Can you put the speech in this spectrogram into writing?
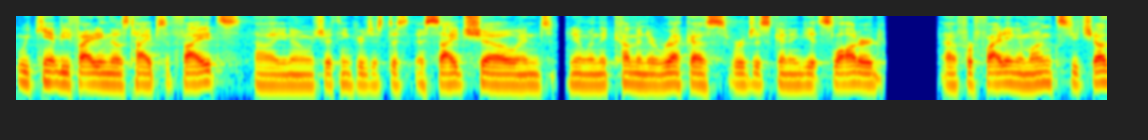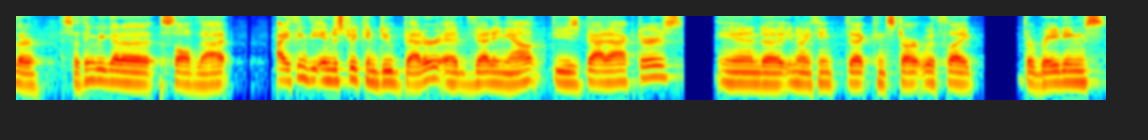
we can't be fighting those types of fights, uh, you know, which I think are just a, a sideshow. And you know, when they come in to wreck us, we're just going to get slaughtered uh, for fighting amongst each other. So I think we got to solve that. I think the industry can do better at vetting out these bad actors and, uh, you know, I think that can start with like the ratings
